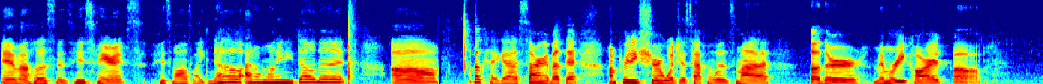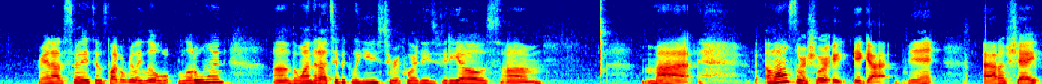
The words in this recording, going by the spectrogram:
And my husband's his parents, his mom's like, no, I don't want any donuts. Um okay guys, sorry about that. I'm pretty sure what just happened was my other memory card um ran out of space. It was like a really little little one. Um, the one that I typically use to record these videos. Um, my a long story short it, it got bent out of shape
